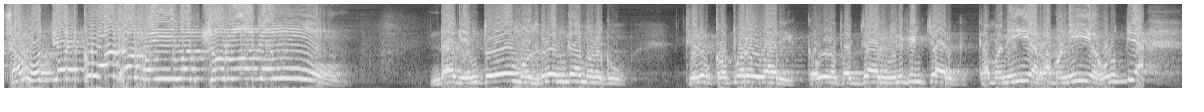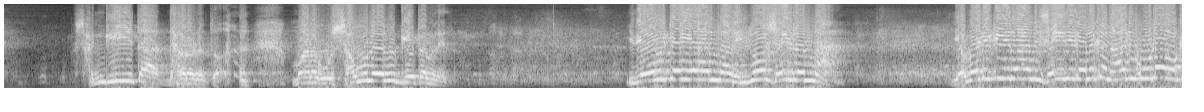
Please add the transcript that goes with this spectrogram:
సముద్యక్రోధమై వచ్చు రోజం ఇందాక ఎంతో మధురంగా మనకు తిరు కొప్పరం వారి కవుల పద్యాలు వినిపించారు. కమనీయ రమణీయ హృదయ సంగీత ధోరణితో. మనకు సము లేదు గీతం లేదు. ఇదేమిటయ్యా అన్నారు ఇదో శైలి అన్నా ఎవడికి రాని శైలి కనుక నాది కూడా ఒక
